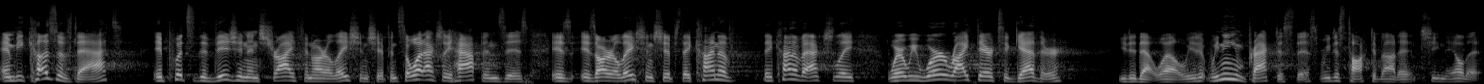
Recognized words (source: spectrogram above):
And because of that, it puts division and strife in our relationship. And so what actually happens is, is, is our relationships, they kind of, they kind of actually, where we were right there together, you did that well. We, we didn't even practice this. We just talked about it. She nailed it.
